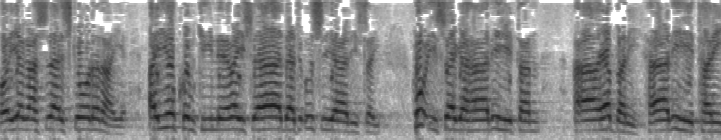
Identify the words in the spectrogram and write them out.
oo iyagaa sidaa iska odhanaya ayukum kiineebay saadad u siyaadisay? Hu isaga haadihi tan aayadani haadihi tani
